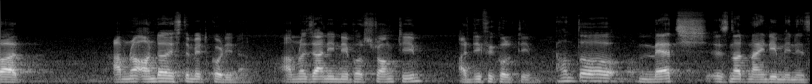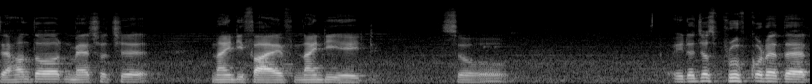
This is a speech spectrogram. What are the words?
বাট আমরা আন্ডার এস্টিমেট করি না। আমরা জানি নেপাল স্ট্রং টিম আর ডিফিকাল্ট টিম এখন তো match is not ninety minutes এখন তো ম্যাচ হচ্ছে ninety five ninety eight so এটা জাস্ট প্রুভ করে দ্যাট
